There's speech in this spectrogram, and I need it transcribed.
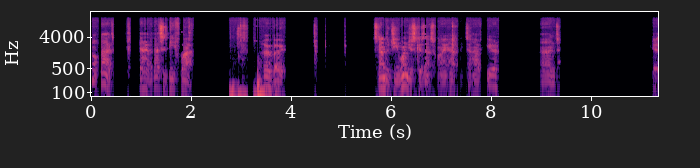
Not bad. Yeah, but that's a B flat. How about standard G1, just because that's what I happen to have here, and get,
